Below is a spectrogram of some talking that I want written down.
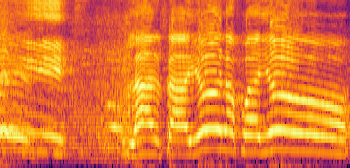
¡Ay! La ensayó, la falló.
